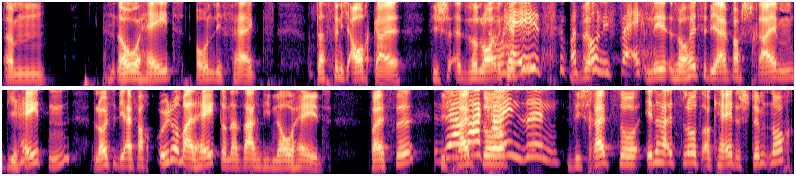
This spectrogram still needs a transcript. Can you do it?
Ähm, no hate, only facts. Das finde ich auch geil. Sie, so Leute, no kennst hate, but so- only facts. Nee, Leute, die einfach schreiben, die haten, Leute, die einfach unnormal haten und dann sagen die no hate. Weißt du? Sie das schreibt macht so, keinen Sinn. sie schreibt so inhaltslos, okay, das stimmt noch,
